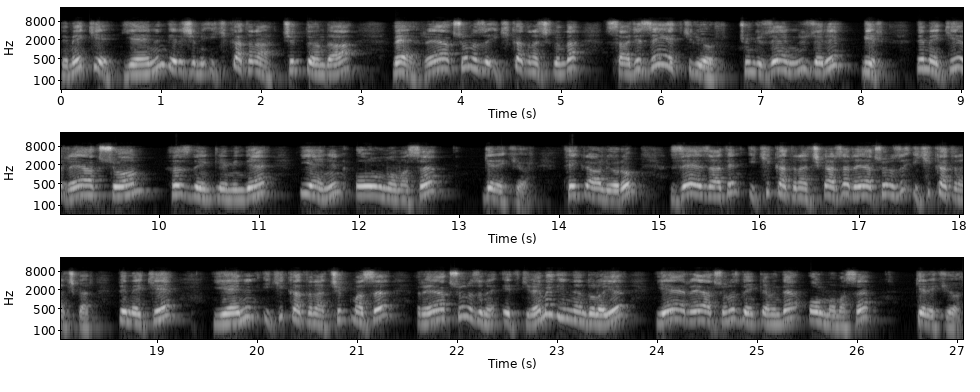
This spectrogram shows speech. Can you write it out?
Demek ki Y'nin derişimi 2 katına çıktığında ve reaksiyon hızı 2 katına çıktığında sadece Z etkiliyor. Çünkü Z'nin üzeri 1. Demek ki reaksiyon hız denkleminde Y'nin olmaması gerekiyor. Tekrarlıyorum. Z zaten 2 katına çıkarsa reaksiyon hızı 2 katına çıkar. Demek ki Y'nin 2 katına çıkması reaksiyon hızını etkilemediğinden dolayı Y reaksiyon hız denkleminde olmaması gerekiyor.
